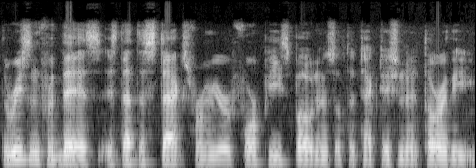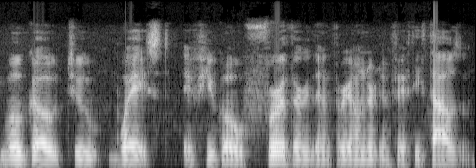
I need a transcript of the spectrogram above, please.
The reason for this is that the stacks from your 4-piece bonus of the Tactician Authority will go to waste if you go further than 350,000.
